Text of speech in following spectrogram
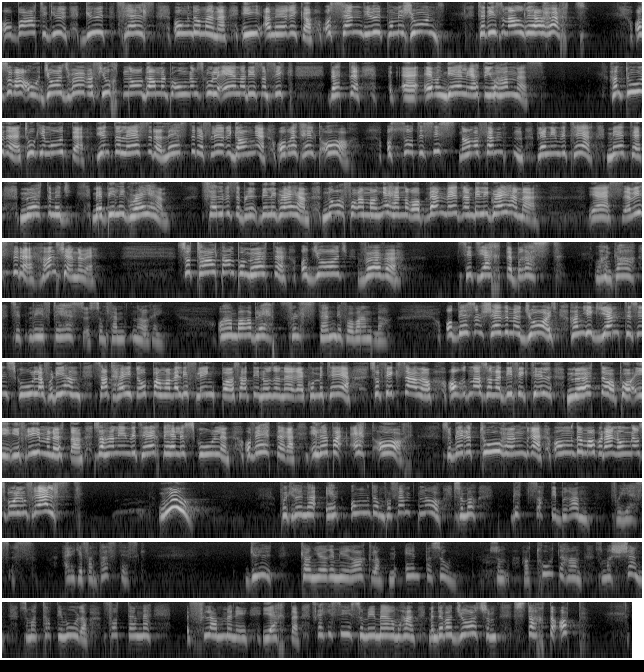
og ba til Gud. Gud, frels ungdommene i Amerika og send de ut på misjon til de som aldri har hørt. Og så var George Verver 14 år gammel på ungdomsskole, en av de som fikk dette eh, evangeliet etter Johannes. Han tok det, tok imot det, begynte å lese det, leste det flere ganger over et helt år. Og så til sist, når han var 15, ble han invitert med til møte med, med Billy Graham. Selveste Billy Graham. Nå får han mange hender opp. Hvem vet hvem Billy Graham er? Yes, jeg visste det. Han kjenner vi. Så talte han på møtet, og George Verver sitt hjerte brast. Og han ga sitt liv til Jesus som 15-åring. Og han bare ble fullstendig forvandla. Og det som skjedde med George Han gikk hjem til sin skole fordi han satt høyt oppe. Han var veldig flink på og satt i noen sånne eh, komiteer. Så fiksa han og ordna sånn at de fikk til møter på, i, i friminuttene. Så han inviterte hele skolen. Og vet dere, i løpet av ett år så ble det 200 ungdommer på den ungdomsskolen frelst. Woo! På grunn av en ungdom på 15 år som har blitt satt i brann for Jesus. Er det ikke fantastisk? Gud kan gjøre mirakler med én person som har tro til han, som har skjønt, som har tatt imot det, fått denne flammen i hjertet. Skal ikke si så mye mer om han, men det var George som starta opp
